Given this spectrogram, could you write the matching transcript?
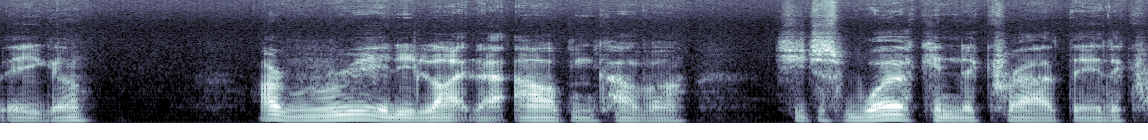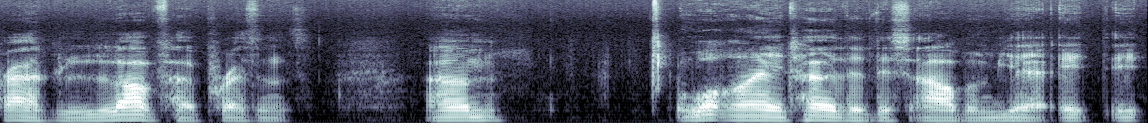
there you go. I really like that album cover. She's just working the crowd there. The crowd love her presence. Um, what I had heard of this album, yeah, it, it,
